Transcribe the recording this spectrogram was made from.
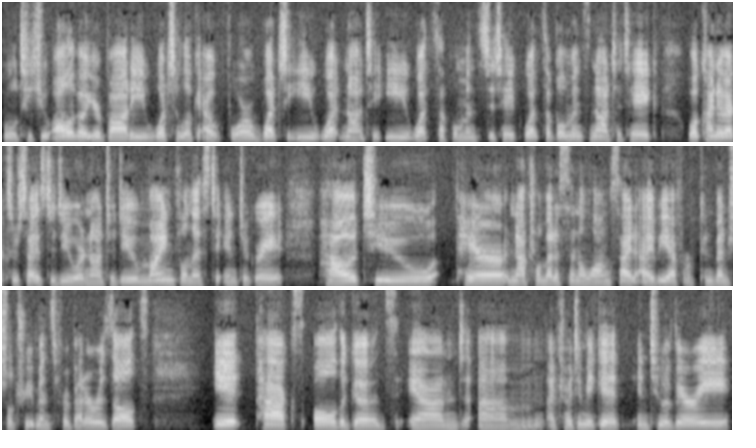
We will teach you all about your body what to look out for what to eat what not to eat what supplements to take what supplements not to take what kind of exercise to do or not to do mindfulness to integrate, how to pair natural medicine alongside IVF or conventional treatments for better results. It packs all the goods, and um, I've tried to make it into a very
